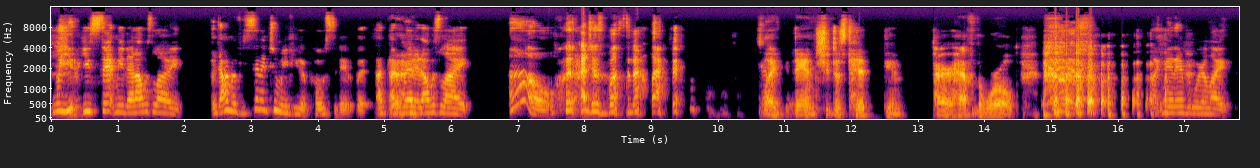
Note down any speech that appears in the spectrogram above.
when you, you sent me that, I was like, I don't know if you sent it to me if you had posted it, but I, I read it. I was like, oh, and I just busted out laughing. It's like, damn, she just hit the entire half of the world. like men everywhere, like, "Well,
